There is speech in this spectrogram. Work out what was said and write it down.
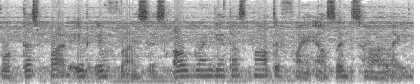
but despite its influences, upbringing does not define us entirely.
